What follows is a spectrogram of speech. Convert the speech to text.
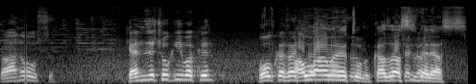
Daha ne olsun. Kendinize çok iyi bakın. Bol kazançlar. Allah'a emanet olsun. olun. Kazasız belasız.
